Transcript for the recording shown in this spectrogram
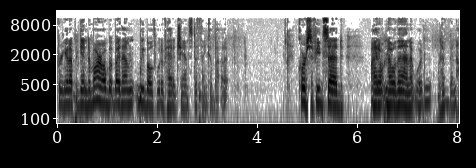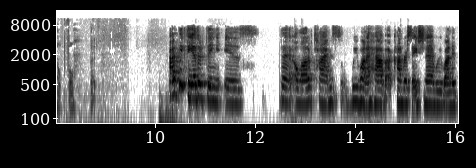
bring it up again tomorrow. But by then, we both would have had a chance to think about it. Of course, if he'd said, I don't know then, it wouldn't have been helpful. But I think the other thing is that a lot of times we want to have a conversation and we want to,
